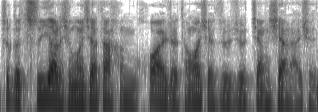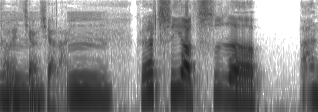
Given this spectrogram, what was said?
这个吃药的情况下，他很快的糖化血素就降下来，血糖也降下来。嗯，可他吃药吃了半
